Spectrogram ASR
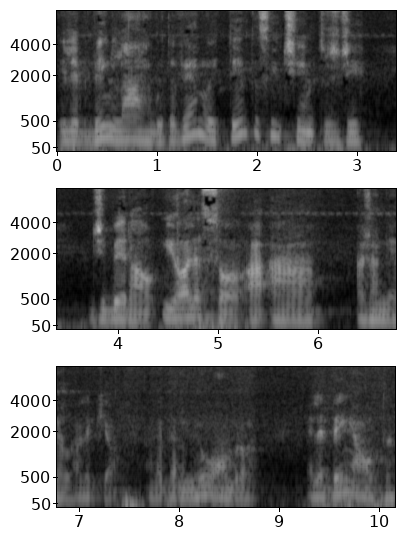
Ele é bem largo, tá vendo? 80 centímetros de, de beral. E olha só a, a, a janela, olha aqui, ó. Ela dá no meu ombro, ó. Ela é bem alta.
